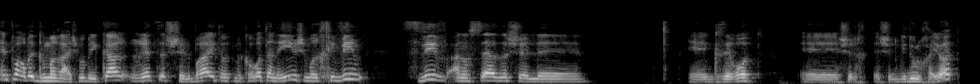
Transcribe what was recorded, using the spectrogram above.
אין פה הרבה גמרא, יש פה בעיקר רצף של ברייתות, מקורות עניים שמרחיבים סביב הנושא הזה של אה, גזרות של, של גידול חיות.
